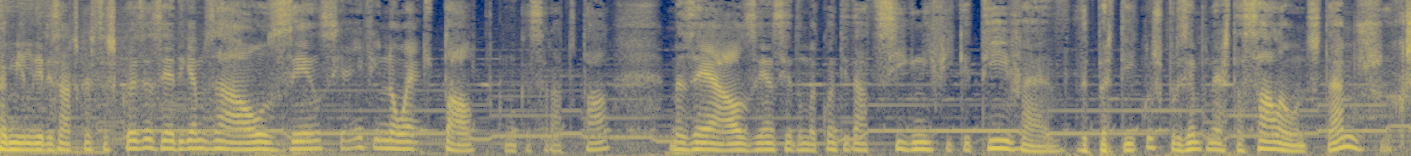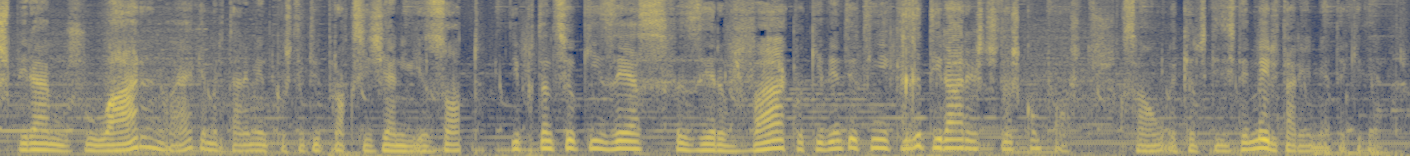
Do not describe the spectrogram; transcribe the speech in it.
familiarizados com estas coisas é, digamos, a ausência, enfim, não é total, porque nunca será total, mas é a ausência de uma quantidade significativa de partículas. Por exemplo, nesta sala onde estamos, respiramos o ar, não é? Que é maioritariamente constituído por oxigênio e azoto. E, portanto, se eu quisesse fazer vácuo aqui dentro, eu tinha que retirar estes dois compostos, que são aqueles que existem maioritariamente aqui dentro.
